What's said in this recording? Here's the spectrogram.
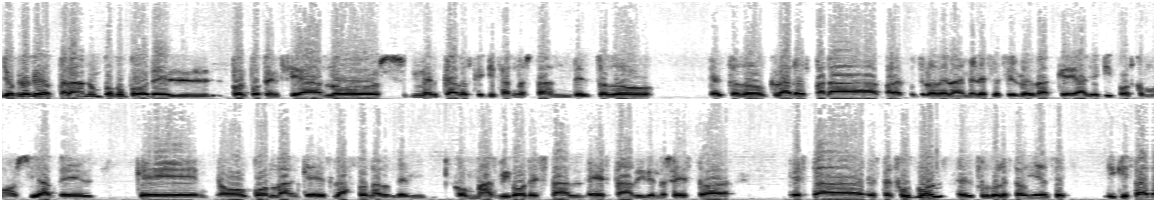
Yo creo que optarán un poco por el por potenciar los mercados que quizás no están del todo del todo claros para, para el futuro de la MLS. Si es verdad que hay equipos como Seattle que o Portland, que es la zona donde con más vigor está está viviéndose esta, esta este fútbol, el fútbol estadounidense, y quizás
